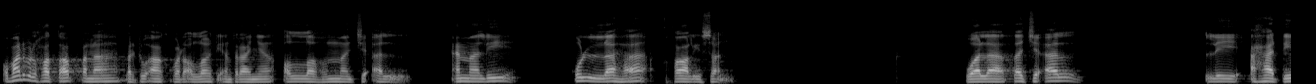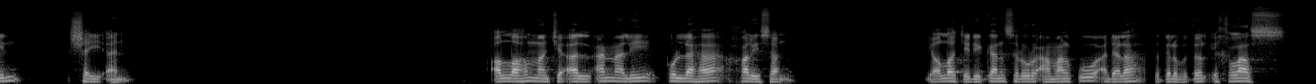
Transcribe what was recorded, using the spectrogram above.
Umar bin Khattab pernah berdoa kepada Allah di antaranya, Allahumma ja'al amali kullaha khalisan. Wala taj'al li ahadin syai'an. Allahumma ja'al amali kullaha khalisan. Ya Allah jadikan seluruh amalku adalah betul-betul ikhlas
